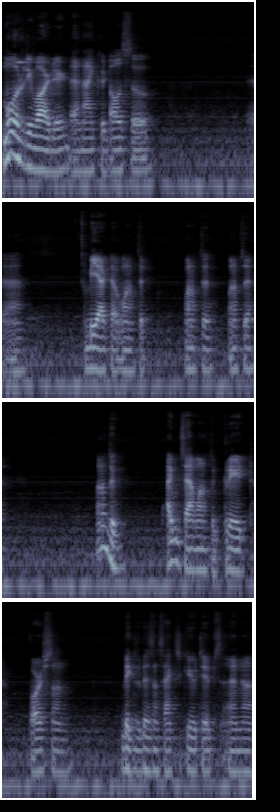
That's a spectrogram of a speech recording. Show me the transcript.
more rewarded and I could also uh, be at uh, one of the one of the one of the one of the I would say I'm one of the great person big business executives and uh,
